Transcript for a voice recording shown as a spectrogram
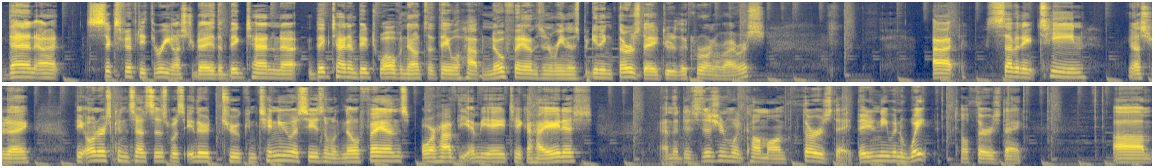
then at 6:53 yesterday, the Big Ten, uh, Big Ten, and Big 12 announced that they will have no fans in arenas beginning Thursday due to the coronavirus. At 7:18 yesterday, the owner's consensus was either to continue a season with no fans or have the NBA take a hiatus, and the decision would come on Thursday. They didn't even wait till Thursday. Um,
